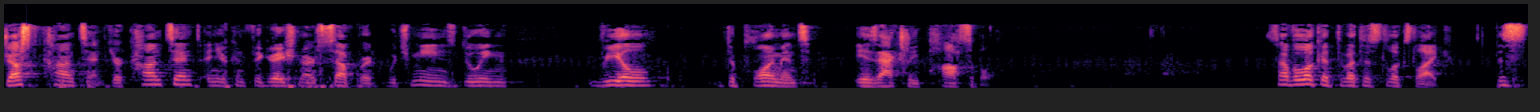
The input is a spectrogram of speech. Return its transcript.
Just content. Your content and your configuration are separate, which means doing real deployment is actually possible. Let's have a look at what this looks like. This is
